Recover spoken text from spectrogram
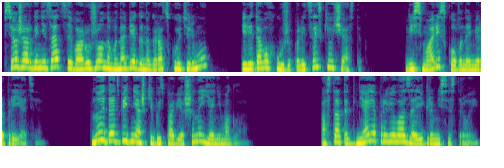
Все же организация вооруженного набега на городскую тюрьму, или того хуже, полицейский участок, весьма рискованное мероприятие. Но и дать бедняжке быть повешенной я не могла. Остаток дня я провела за играми с сестрой,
